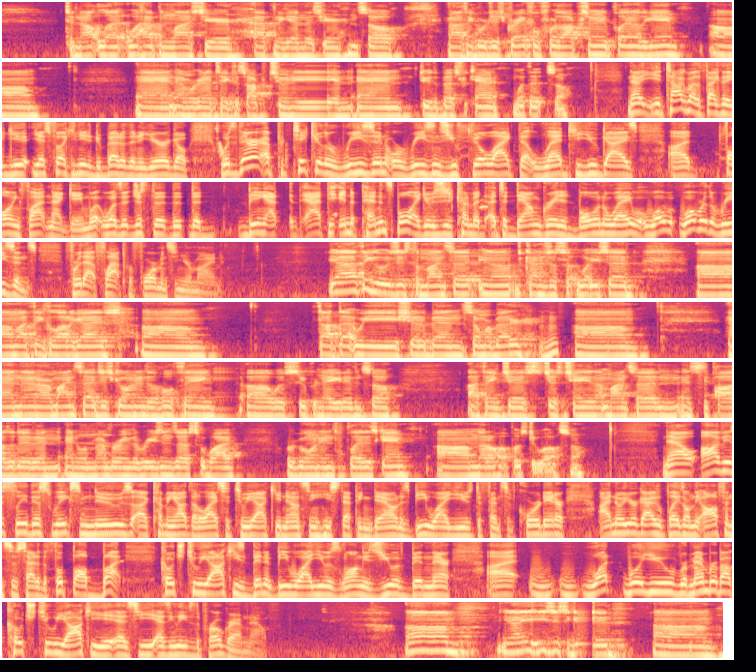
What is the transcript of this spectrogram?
to not let what happened last year happen again this year. And so, you know, I think we're just grateful for the opportunity to play another game. Um, and and we're going to take this opportunity and and do the best we can with it. So. Now you talk about the fact that you, guys feel like you need to do better than a year ago. Was there a particular reason or reasons you feel like that led to you guys uh, falling flat in that game? What was it? Just the, the, the being at at the Independence Bowl, like it was just kind of a, it's a downgraded bowl in a way. What what were the reasons for that flat performance in your mind? Yeah, I think it was just the mindset. You know, kind of just what you said. Um, I think a lot of guys um, thought that we should have been somewhere better. Mm-hmm. Um, and then our mindset just going into the whole thing uh, was super negative. And so I think just just changing that mindset and, and stay positive and, and remembering the reasons as to why we're going in to play this game, um, that'll help us do well. So. Now, obviously, this week some news uh, coming out that Ilaisa Tuiaki announcing he's stepping down as BYU's defensive coordinator. I know you're a guy who plays on the offensive side of the football, but Coach Tuiaki's been at BYU as long as you have been there. Uh, what will you remember about Coach Tuiaki as he as he leaves the program now? Um, you know, he's just a good dude. Um,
